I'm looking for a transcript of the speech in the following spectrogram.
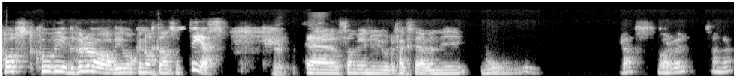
post-covid, hurra, vi åker någonstans och ses. Mm. Eh, som vi nu gjorde faktiskt även i våras, var det väl Sandra?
